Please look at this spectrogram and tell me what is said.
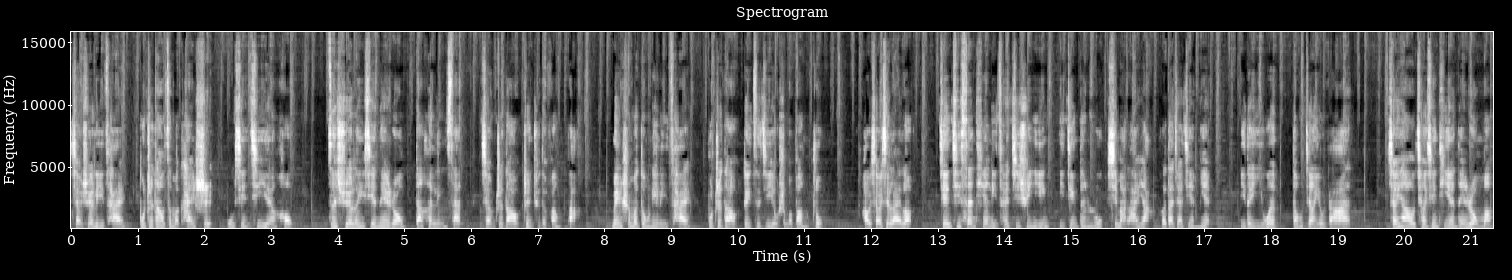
想学理财，不知道怎么开始，无限期延后。自学了一些内容，但很零散，想知道正确的方法。没什么动力理财，不知道对自己有什么帮助。好消息来了，减七三天理财集训营已经登录喜马拉雅和大家见面，你的疑问都将有答案。想要抢先体验内容吗？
